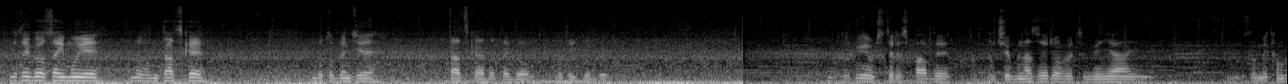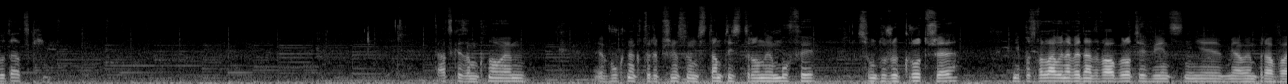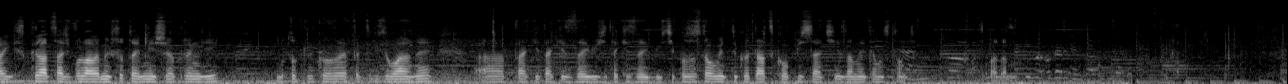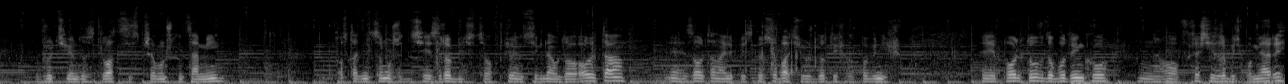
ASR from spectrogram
Dlatego zajmuję nową tackę, bo to będzie tacka do tego, do tej tuby. Zrobiłem 4 spawy, liczymy na zerowe tłumienia i zamykam do tacki. Tackę zamknąłem. Włókna, które przyniosłem z tamtej strony mufy są dużo krótsze. Nie pozwalały nawet na dwa obroty, więc nie miałem prawa ich skracać. Wolałem już tutaj mniejsze okręgi, bo to tylko efekt wizualny. A taki, taki jest zajebiście, takie zajebiście. Pozostało mi tylko tackę opisać i zamykam stąd. Spadam. Wróciłem do sytuacji z przełącznicami. Ostatnie co muszę dzisiaj zrobić, to wpiąć sygnał do Olta. E, Z Olta najlepiej skresować już do tych odpowiednich e, portów, do budynku. No, wcześniej zrobić pomiary,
